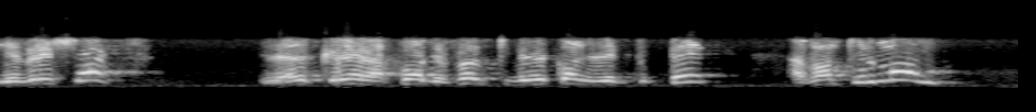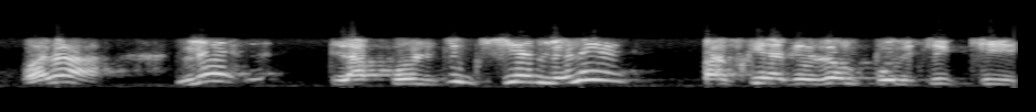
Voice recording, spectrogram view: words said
les vrais chefs. Ils avaient créé un rapport de force qui faisait qu'on les écoutait avant tout le monde. Voilà. Mais la politique s'y est mêlée parce qu'il y a des hommes politiques qui,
